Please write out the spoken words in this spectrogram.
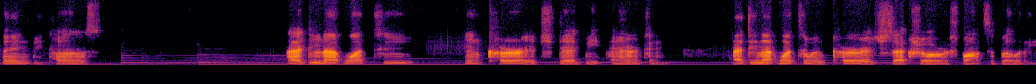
thing because I do not want to encourage deadbeat parenting. I do not want to encourage sexual responsibility.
